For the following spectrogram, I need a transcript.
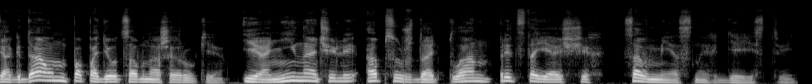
когда он попадется в наши руки. И они начали обсуждать план предстоящих совместных действий.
